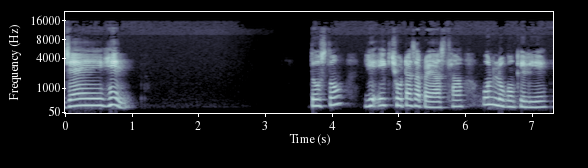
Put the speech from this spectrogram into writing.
जय हिंद। दोस्तों, ये एक छोटा सा प्रयास था उन लोगों के लिए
